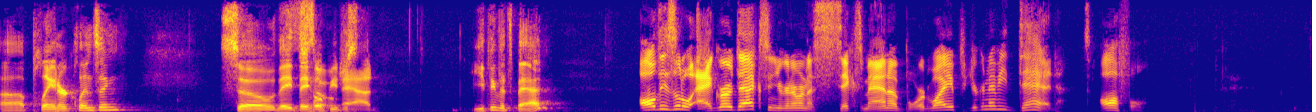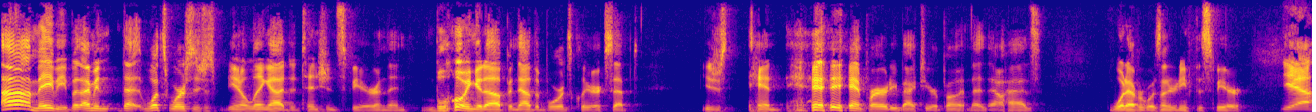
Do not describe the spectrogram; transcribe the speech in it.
uh, planar cleansing. So they they so hope you just. Bad. You think that's bad? all these little aggro decks and you're gonna run a six mana board wipe, you're gonna be dead. It's awful. Ah, uh, maybe, but I mean, that what's worse is just you know laying out a detention sphere and then blowing it up, and now the board's clear. Except you just hand hand priority back to your opponent that now has whatever was underneath the sphere. Yeah,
